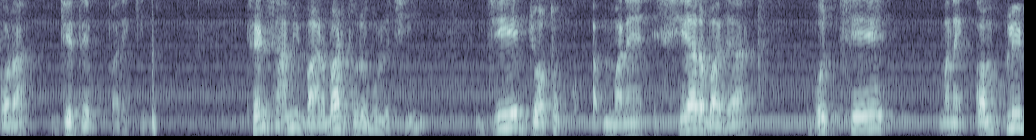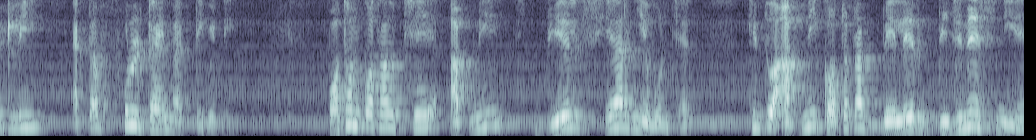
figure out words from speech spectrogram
করা যেতে পারে কিনা। ফ্রেন্ডস আমি বারবার ধরে বলেছি যে যত মানে শেয়ার বাজার হচ্ছে মানে কমপ্লিটলি একটা ফুল টাইম অ্যাক্টিভিটি প্রথম কথা হচ্ছে আপনি বেল শেয়ার নিয়ে বলছেন, কিন্তু আপনি কতটা বেলের বিজনেস নিয়ে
